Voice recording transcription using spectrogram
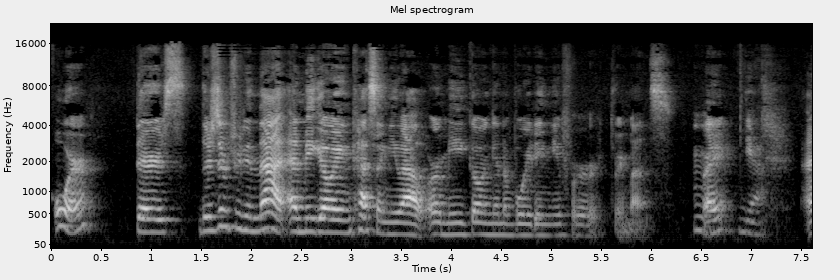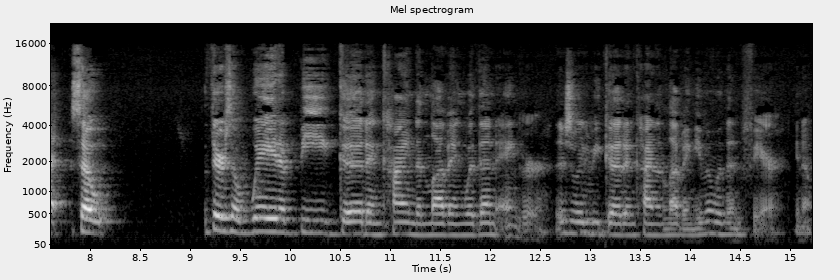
Or there's there's a difference between that and me going and cussing you out or me going and avoiding you for three months, right? yeah Uh, so there's a way to be good and kind and loving within anger. There's a way to be good and kind and loving even within fear. You know.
